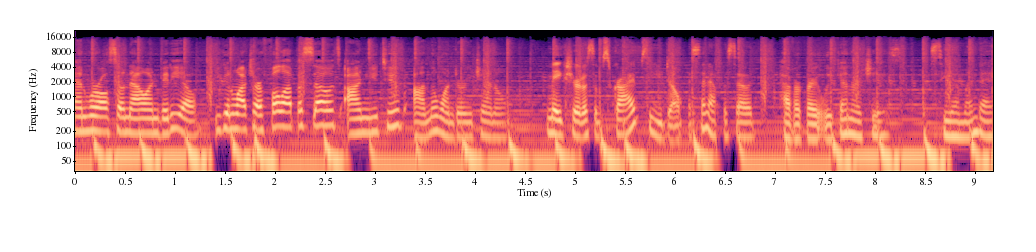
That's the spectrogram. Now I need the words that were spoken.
And we're also now on video. You can watch our full episodes on YouTube on the Wondery channel. Make sure to subscribe so you don't miss an episode. Have a great weekend, Richies. See you Monday.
